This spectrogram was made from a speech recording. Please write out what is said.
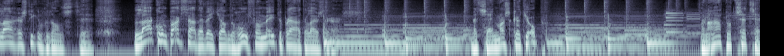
lager, stiekem gedanst. Eh, La Compacta, daar weet Jan de hond van mee te praten, luisteraars. Met zijn maskertje op. Van A tot ZZ.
